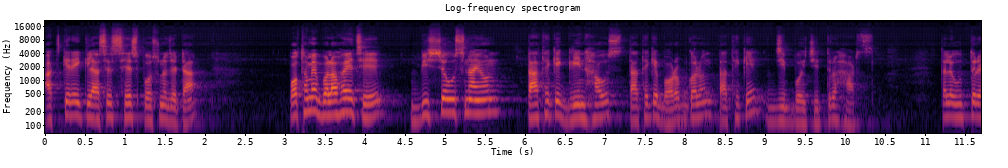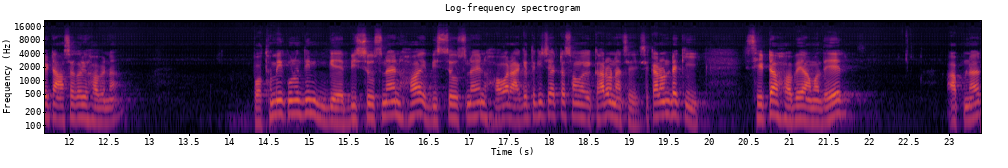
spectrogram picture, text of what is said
আজকের এই ক্লাসের শেষ প্রশ্ন যেটা প্রথমে বলা হয়েছে, বিশ্ব উষ্ণায়ন, তা থেকে গ্রিন হাউস তা থেকে বরফ গলন, তা থেকে জীব জীববৈচিত্র্য হ্রাস। তাহলে উত্তর এটা আশা করি হবে না। প্রথমেই কোনো দিন বিশ্ব উষ্ণায়ন হয়, বিশ্ব উষ্ণায়ন হওয়ার আগে তো কিছু একটা কারণ আছে। সে কারণটা কি? সেটা হবে আমাদের আপনার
